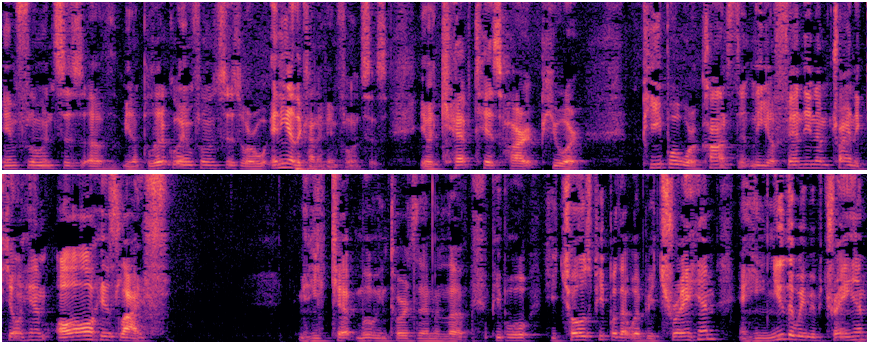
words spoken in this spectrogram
influences of you know political influences or any other kind of influences. It kept his heart pure. People were constantly offending him, trying to kill him all his life. And he kept moving towards them in love. People, he chose people that would betray him, and he knew that we would betray him,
